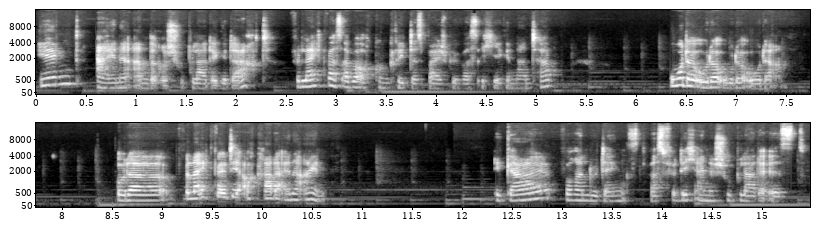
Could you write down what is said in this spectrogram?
irgendeine andere Schublade gedacht. Vielleicht war es aber auch konkret das Beispiel, was ich hier genannt habe. Oder, oder, oder, oder. Oder vielleicht fällt dir auch gerade eine ein. Egal, woran du denkst, was für dich eine Schublade ist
